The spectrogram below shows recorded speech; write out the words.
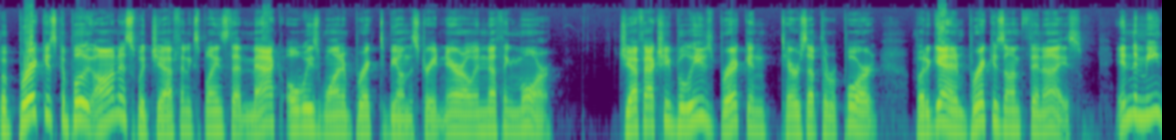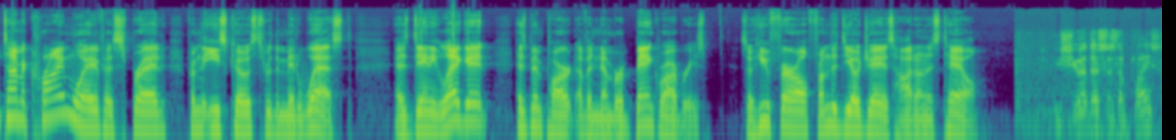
But Brick is completely honest with Jeff and explains that Mac always wanted Brick to be on the straight and narrow and nothing more. Jeff actually believes Brick and tears up the report, but again, Brick is on thin ice. In the meantime, a crime wave has spread from the East Coast through the Midwest, as Danny Leggett has been part of a number of bank robberies. So Hugh Farrell from the DOJ is hot on his tail. You sure this is the place?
